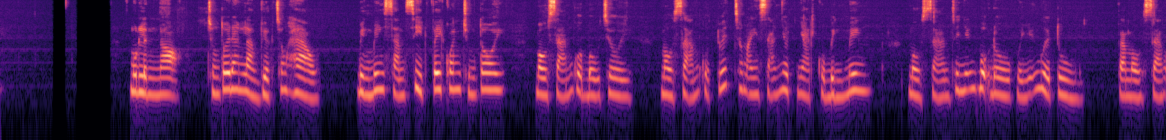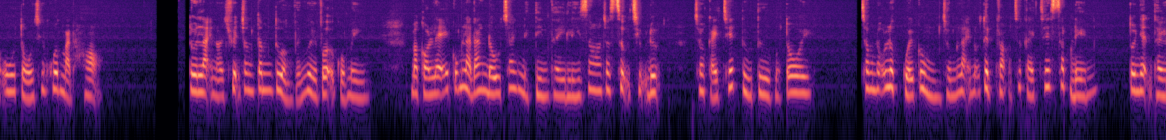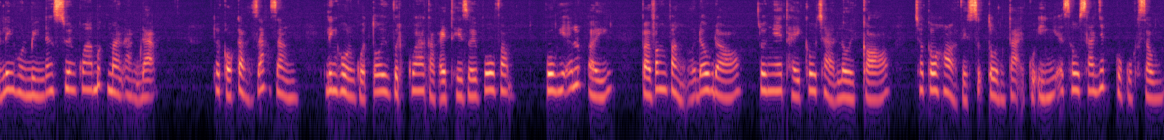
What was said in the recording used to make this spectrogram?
Một lần nọ, chúng tôi đang làm việc trong hào, bình minh xám xịt vây quanh chúng tôi, màu xám của bầu trời, màu xám của tuyết trong ánh sáng nhợt nhạt của bình minh, màu xám trên những bộ đồ của những người tù và màu xám u tối trên khuôn mặt họ. Tôi lại nói chuyện trong tâm tưởng với người vợ của mình, mà có lẽ cũng là đang đấu tranh để tìm thấy lý do cho sự chịu đựng, cho cái chết từ từ của tôi. Trong nỗ lực cuối cùng chống lại nỗi tuyệt vọng trước cái chết sắp đến, tôi nhận thấy linh hồn mình đang xuyên qua bức màn ảm đạm. Tôi có cảm giác rằng linh hồn của tôi vượt qua cả cái thế giới vô vọng, vô nghĩa lúc ấy và văng vẳng ở đâu đó tôi nghe thấy câu trả lời có cho câu hỏi về sự tồn tại của ý nghĩa sâu xa nhất của cuộc sống.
